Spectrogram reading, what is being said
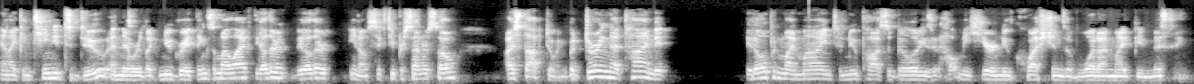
and I continued to do, and there were like new great things in my life. The other, the other, you know, 60% or so, I stopped doing. But during that time, it, it opened my mind to new possibilities. It helped me hear new questions of what I might be missing.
